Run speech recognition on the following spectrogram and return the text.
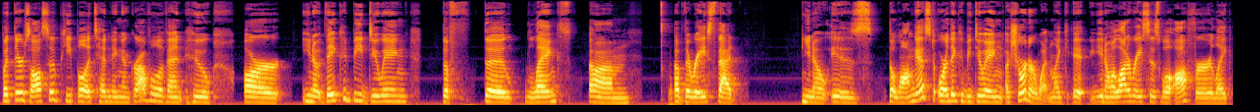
But there's also people attending a gravel event who are, you know, they could be doing the the length um, of the race that you know is the longest or they could be doing a shorter one. Like it you know a lot of races will offer like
